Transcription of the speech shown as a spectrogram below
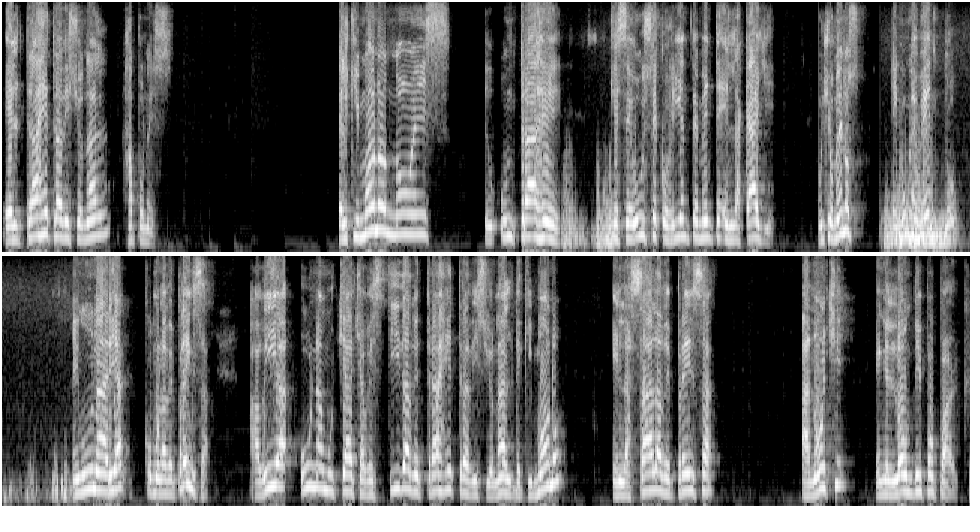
el traje tradicional japonés. El kimono no es un traje que se use corrientemente en la calle, mucho menos en un evento en un área como la de prensa. Había una muchacha vestida de traje tradicional de kimono en la sala de prensa anoche en el Long Depot Park.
